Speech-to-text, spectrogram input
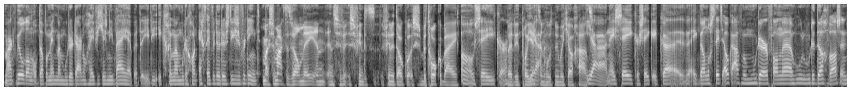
Maar ik wil dan op dat moment mijn moeder daar nog eventjes niet bij hebben. Die, die, ik gun mijn moeder gewoon echt even de rust die ze verdient. Maar ze maakt het wel mee en, en ze, ze vindt, het, vindt het ook wel. Ze is betrokken bij. Oh, zeker. Bij dit project en hoe het nu met jou gaat. Ja, nee, zeker. zeker. Ik, uh, ik bel nog steeds elke avond mijn moeder van uh, hoe, hoe de dag was. En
